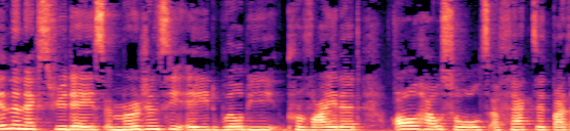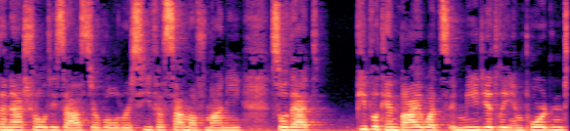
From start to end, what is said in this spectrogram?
In the next few days, emergency aid will be provided. All households affected by the natural disaster will receive a sum of money so that people can buy what's immediately important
